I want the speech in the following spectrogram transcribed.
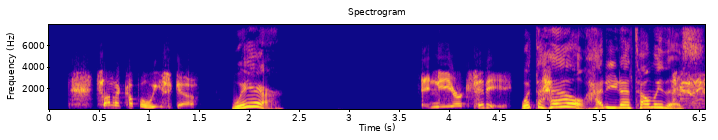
Saw it a couple weeks ago Where? in New York City What the hell? How do you not tell me this?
